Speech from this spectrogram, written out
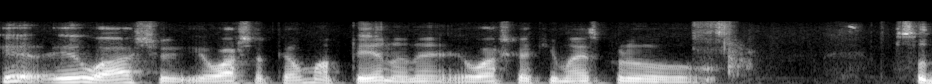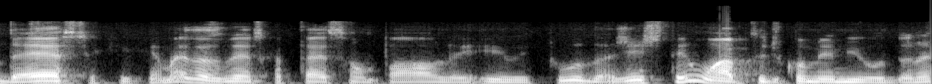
Eu acho, eu acho até uma pena, né? Eu acho que aqui mais pro sudeste, aqui, que é mais as grandes capitais, São Paulo e Rio e tudo, a gente tem um hábito de comer miúdo, né?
